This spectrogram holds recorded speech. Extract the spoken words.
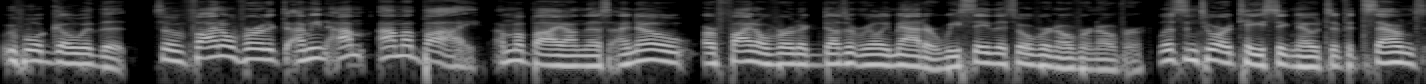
we'll go with it. So final verdict. I mean, I'm I'm a buy. I'm a buy on this. I know our final verdict doesn't really matter. We say this over and over and over. Listen to our tasting notes. If it sounds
